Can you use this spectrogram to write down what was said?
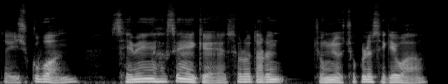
자, 29번. 3명의 학생에게 서로 다른 종류 초콜릿 3개와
